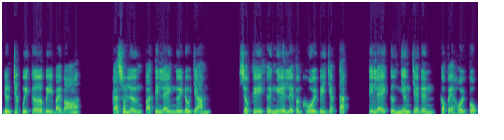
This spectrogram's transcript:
đứng trước nguy cơ bị bãi bỏ, cả số lượng và tỷ lệ người đổ giảm. Sau khi khởi nghĩa Lê Văn Khôi bị dập tắt, tỷ lệ cử nhân gia đình có vẻ hồi phục.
